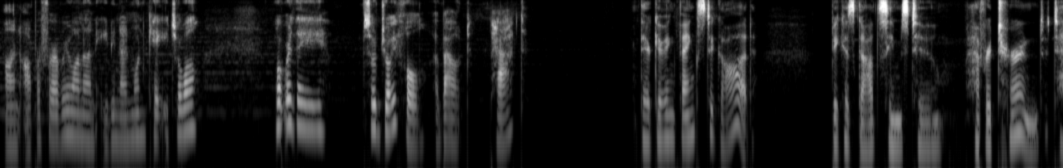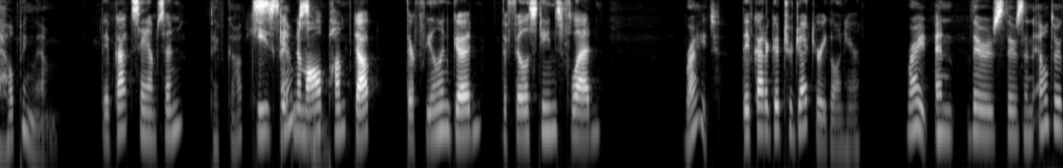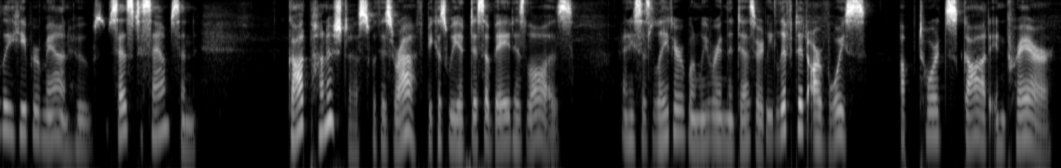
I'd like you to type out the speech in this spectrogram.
on Opera for Everyone on 89.1 KHOL. What were they so joyful about, Pat? They're giving thanks to God because God seems to have returned to helping them. They've got Samson. They've got He's getting them all pumped up. They're feeling good. The Philistines fled. right. They've got a good trajectory going here. Right. And there's there's an elderly Hebrew man who says to Samson, God punished us with his wrath because we had disobeyed his laws. And he says later when we were in the desert, we lifted our voice up towards God in prayer,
